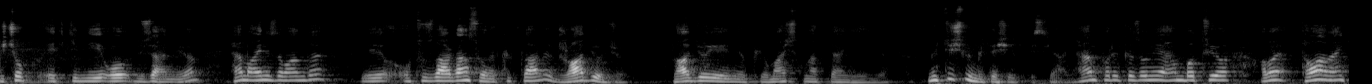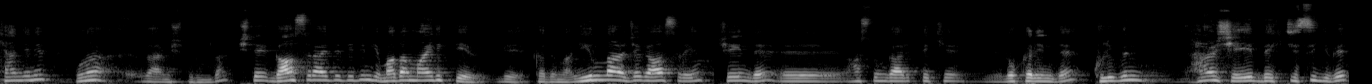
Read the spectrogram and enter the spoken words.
birçok etkinliği o düzenliyor. Hem aynı zamanda e, 30'lardan sonra 40'larda radyocu. Radyo yayını yapıyor, maç naklen yayınlıyor. Müthiş bir müteşebbis yani. Hem para kazanıyor hem batıyor ama tamamen kendini buna vermiş durumda. İşte Galatasaray'da dediğim gibi Madame Maylik diye bir kadın var. Yıllarca Galatasaray'ın şeyinde e, Hastung Galip'teki lokalinde kulübün her şeyi bekçisi gibi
